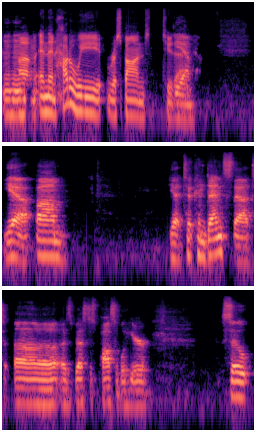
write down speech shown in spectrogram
Mhm. Um, and then how do we respond to that? Yeah. Yeah. Um, yeah. To condense that uh, as best as possible here. So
